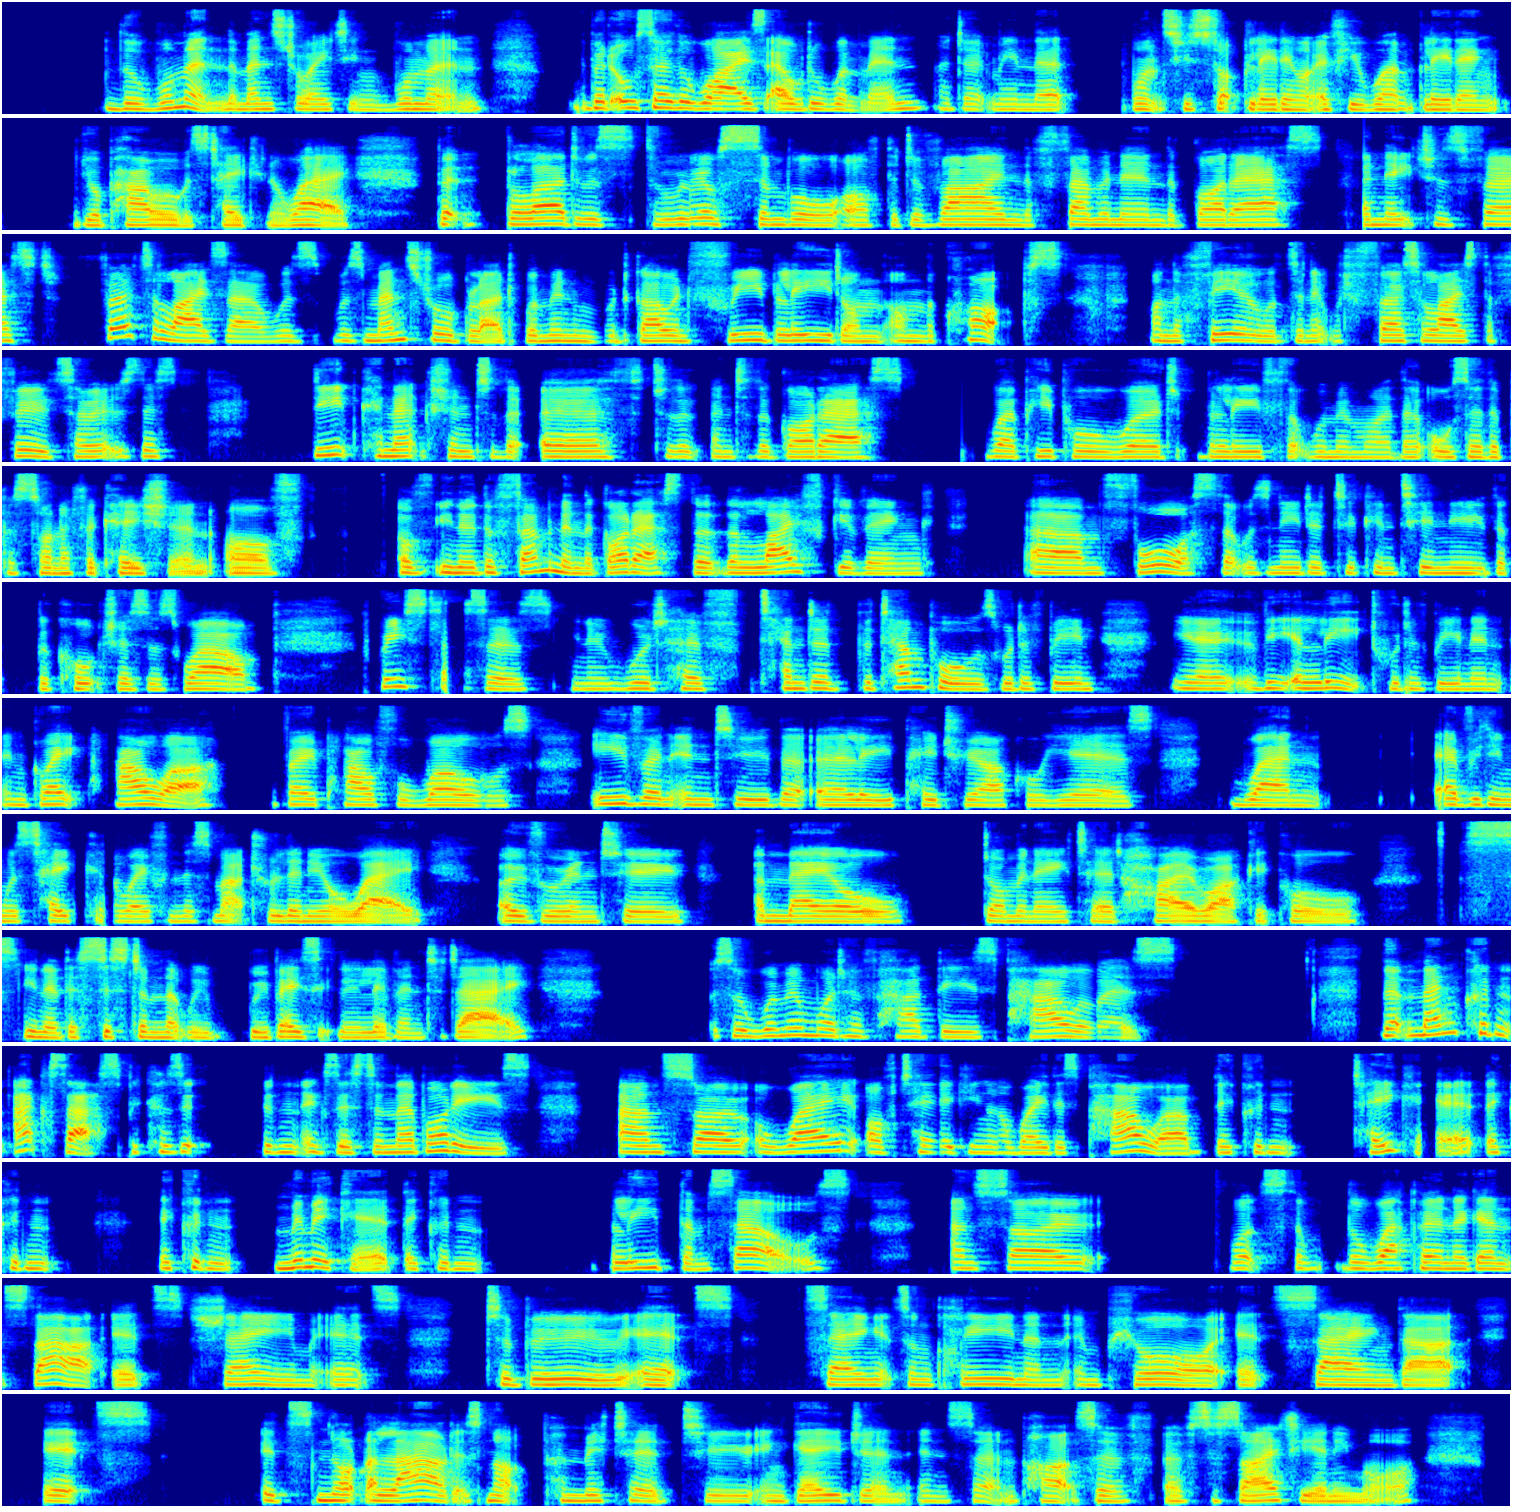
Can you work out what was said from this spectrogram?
the woman the menstruating woman but also the wise elder women. I don't mean that once you stop bleeding or if you weren't bleeding your power was taken away but blood was the real symbol of the divine the feminine the goddess. Nature's first fertilizer was was menstrual blood. Women would go and free bleed on on the crops on the fields and it would fertilize the food. So it was this deep connection to the earth to the and to the goddess where people would believe that women were the, also the personification of of you know the feminine the goddess the the life-giving um, force that was needed to continue the, the cultures as well. Priestesses you know would have tended the temples would have been you know the elite would have been in, in great power very powerful roles even into the early patriarchal years when everything was taken away from this matrilineal way over into a male dominated hierarchical you know the system that we we basically live in today. So women would have had these powers that men couldn't access because it didn't exist in their bodies. And so a way of taking away this power they couldn't take it. They couldn't they couldn't mimic it. They couldn't bleed themselves. And so what's the the weapon against that it's shame it's taboo it's saying it's unclean and impure. It's saying that it's it's not allowed, it's not permitted to engage in in certain parts of, of society anymore.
